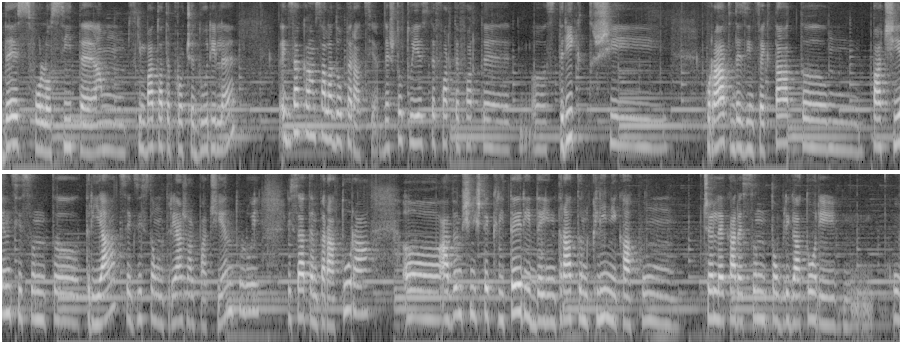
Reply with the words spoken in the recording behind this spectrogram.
des folosite. Am schimbat toate procedurile exact ca în sala de operație. Deci totul este foarte, foarte strict și curat, dezinfectat, um, pacienții sunt uh, triați, există un triaj al pacientului, li se ia temperatura, uh, avem și niște criterii de intrat în clinică acum, cele care sunt obligatorii cu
